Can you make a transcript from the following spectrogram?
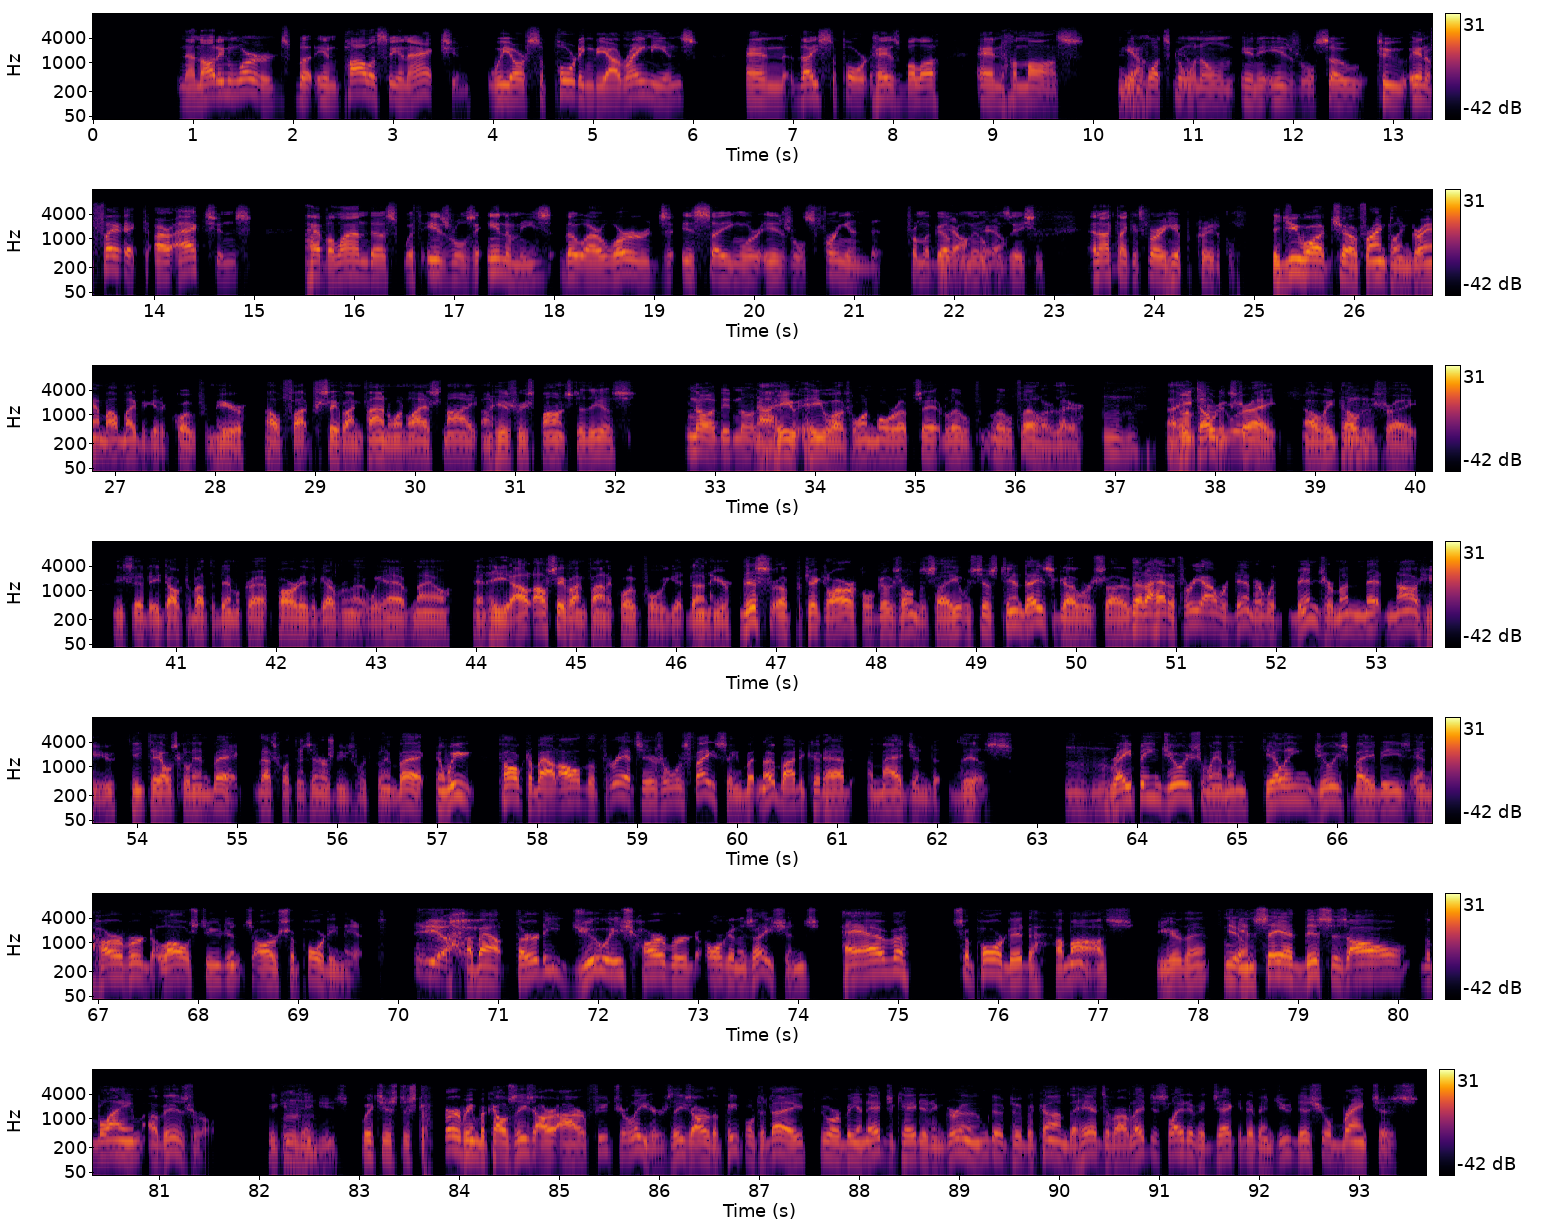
now not in words, but in policy and action, we are supporting the Iranians and they support Hezbollah and Hamas Yeah. in what's yeah. going on in Israel. So, to in effect, our actions have aligned us with Israel's enemies, though our words is saying we're Israel's friend from a governmental yeah. position. And I think it's very hypocritical. Did you watch uh, Franklin Graham? I'll maybe get a quote from here. I'll fight to see if I can find one last night on his response to this. No, I did not. Now he he was one more upset little little feller there. hmm Uh, he I'm told sure it he straight. Oh, he told Mhm. it straight. He said he talked about the Democrat Party, the government that we have now, and he. I'll, I'll see if I can find a quote before we get done here. This uh, particular article goes on to say it was just ten days ago or so that I had a three-hour dinner with Benjamin Netanyahu. He tells Glenn Beck. That's what this interview's with Glenn Beck, and we talked about all the threats Israel was facing, but nobody could have imagined this hmm raping Jewish women, killing Jewish babies, and Harvard law students are supporting it. Yeah. About 30 Jewish Harvard organizations have supported Hamas. You hear that? Yeah. And said this is all the blame of Israel. He Mhm. continues, which is disturbing because these are our future leaders. These are the people today who are being educated and groomed to, to become the heads of our legislative, executive, and judicial branches.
